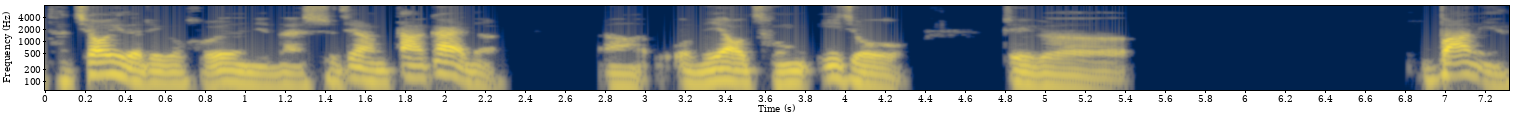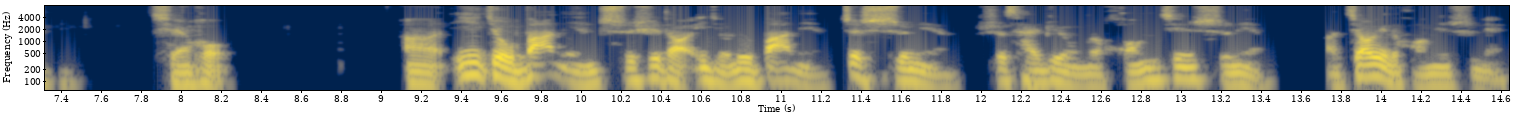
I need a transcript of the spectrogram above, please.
他交易的这个活跃的年代，实际上大概的啊，我们要从一九这个八年前后啊，一九八年持续到一九六八年，这十年是蔡志勇的黄金十年。啊，交易的黄金十年，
